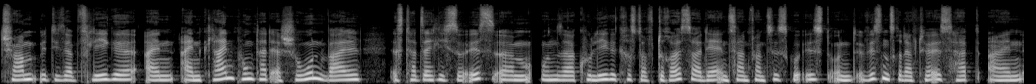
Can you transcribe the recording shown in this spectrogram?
Trump mit dieser Pflege einen, einen kleinen Punkt hat er schon, weil es tatsächlich so ist. Ähm, unser Kollege Christoph Drösser, der in San Francisco ist und Wissensredakteur ist, hat ein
